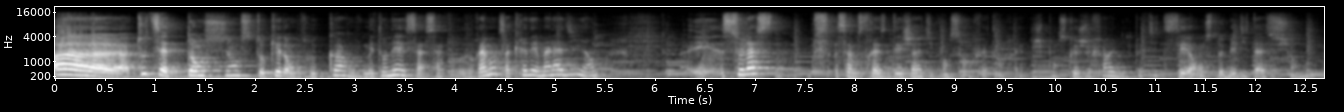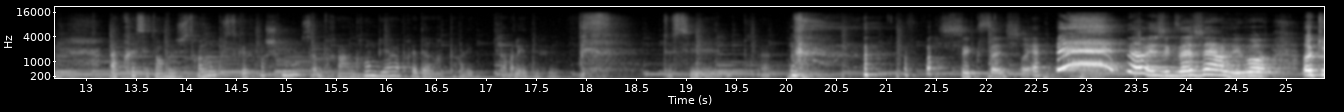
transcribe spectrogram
Ah toute cette tension stockée dans votre corps, vous m'étonnez, ça, vraiment, ça crée des maladies. Hein. Et cela, ça me stresse déjà d'y penser en fait, en vrai. Je pense que je vais faire une petite séance de méditation après cet enregistrement, parce que franchement, ça me ferait un grand bien après d'avoir parlé, parlé de, de ces... j'exagère. non, mais j'exagère, mais bon. Ok,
